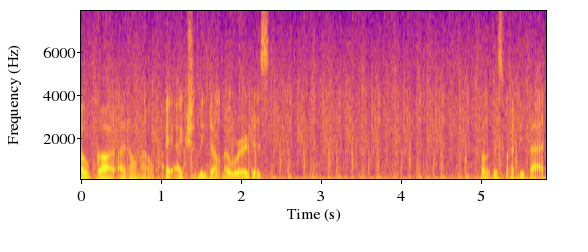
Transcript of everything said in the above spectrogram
Oh god, I don't know. I actually don't know where it is. Oh, this might be bad.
